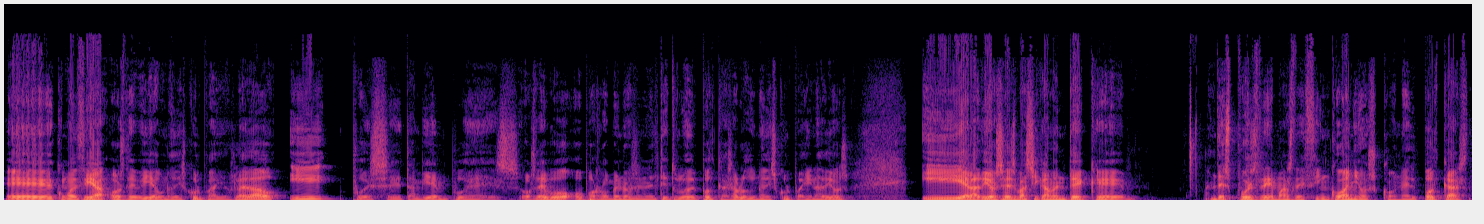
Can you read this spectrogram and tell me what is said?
Eh, como decía, os debía una disculpa y os la he dado y pues eh, también pues os debo, o por lo menos en el título del podcast hablo de una disculpa y un adiós, y el adiós es básicamente que después de más de cinco años con el podcast,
